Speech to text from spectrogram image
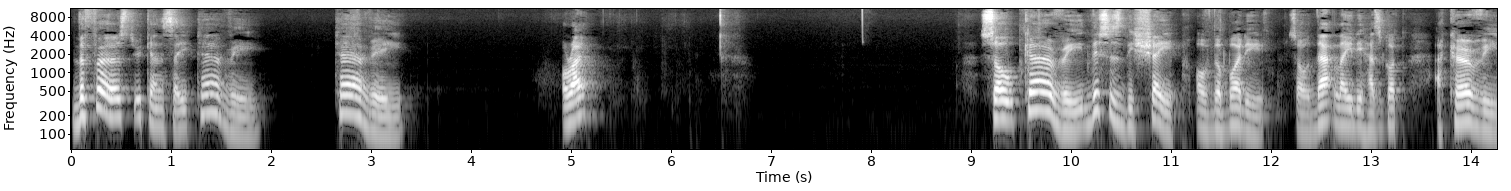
The first you can say curvy curvy. All right? So curvy this is the shape of the body. So that lady has got a curvy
